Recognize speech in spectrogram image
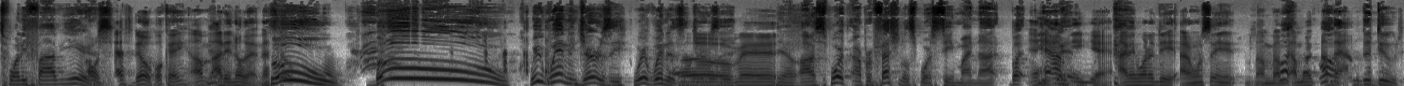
twenty five twenty five Oh, years. that's dope. Okay, um, I didn't know that. That's dope. Boo! Boo! we win in Jersey. We're winners in Jersey. Oh man. You know, our sport, our professional sports team might not, but Yeah, I mean, yeah. I didn't want to do. I don't want to say it. I'm, I'm? I'm, a, I'm, a, oh. I'm a good dude.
